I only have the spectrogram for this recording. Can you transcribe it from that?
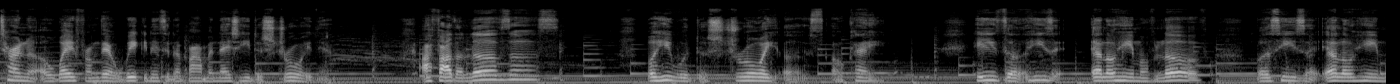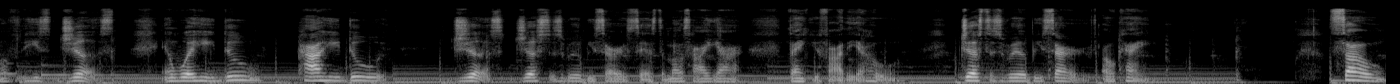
turning away from their wickedness and abomination, he destroyed them. Our Father loves us, but he will destroy us, okay? He's a he's an Elohim of love, but he's an Elohim of he's just. And what he do, how he do it, just. Justice will be served, says the Most High Yah. Thank you, Father Yahuwah. Justice will be served, okay? So,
